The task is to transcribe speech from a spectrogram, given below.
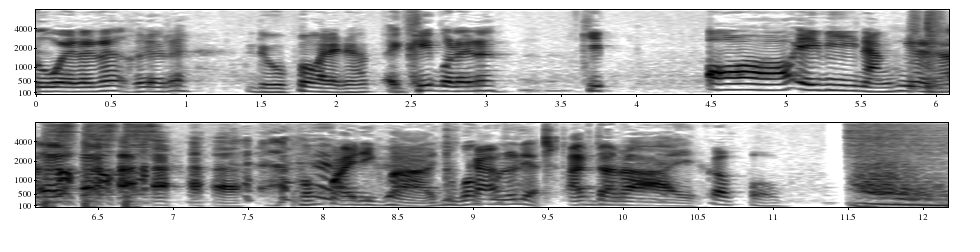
ดูอะไรนะเคยนะดูพวกอะไรนะครับไอ้คลิปอะไรนะคลิปอ๋อเอวีหนังเนี่ยนะครับ ผมไปดีกว่า อยู่กับคุณแล้วเนี่ย อันตรายครับผม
